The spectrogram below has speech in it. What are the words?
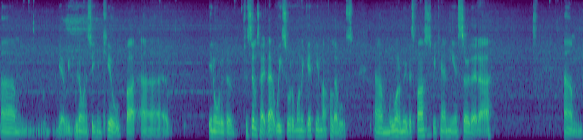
Um, yeah, we, we don't want to see him killed, but uh, in order to facilitate that, we sort of want to get him upper levels. Um, we want to move as fast as we can here so that uh, um,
